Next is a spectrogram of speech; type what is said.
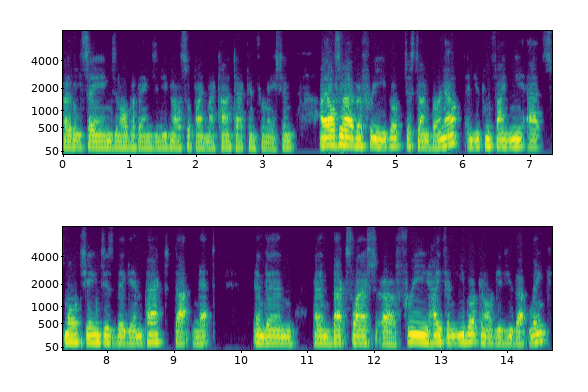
little sayings and all the things. And you can also find my contact information. I also have a free ebook just on burnout, and you can find me at smallchangesbigimpact.net and then and backslash uh, free hyphen ebook, and I'll give you that link.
